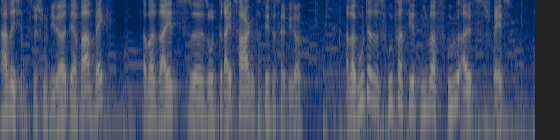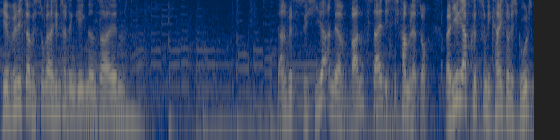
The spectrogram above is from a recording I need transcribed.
habe ich inzwischen wieder. Der war weg, aber seit äh, so drei Tagen passiert es halt wieder. Aber gut, dass es früh passiert, lieber früh als spät. Hier will ich, glaube ich, sogar hinter den Gegnern sein. Dann willst du hier an der Wand sein. Ich, ich fammel das noch. Weil hier die Abkürzung, die kann ich noch nicht gut.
